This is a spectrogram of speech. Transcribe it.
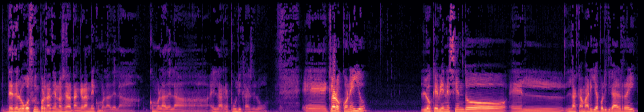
Desde luego su importancia no será tan grande como la de la, como la de la, en la República, desde luego. Eh, claro, con ello, lo que viene siendo el, la camarilla política del rey,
